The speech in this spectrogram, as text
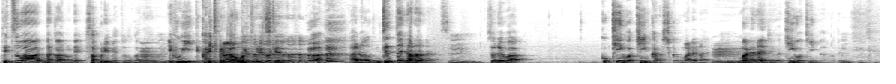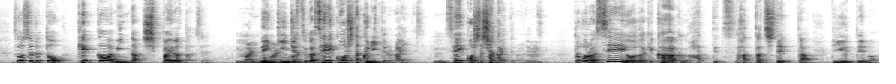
鉄はなんかあのねサプリメントとかでうん。FE って書いてあるから覚えてるんですけど あの絶対ならないんです。うん。それはこう金は金からしか生まれない、うん。生まれないというか金は金なので、そうすると結果はみんな失敗だったんですね。はい。錬金術が成功した国っていうのはないんです。うん。成功した社会っていうのはないんです、ところが西洋だけ科学が発達発達していった理由っていうのは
